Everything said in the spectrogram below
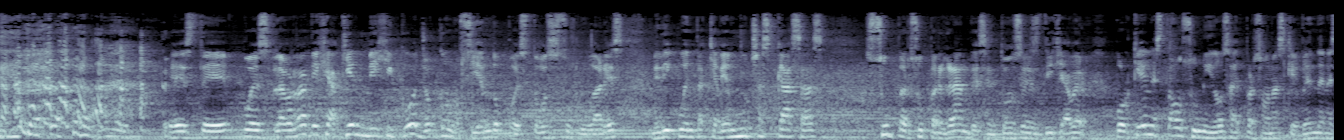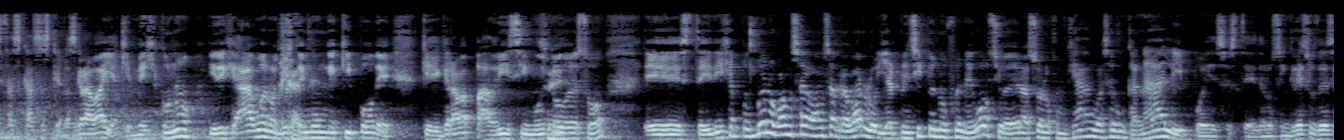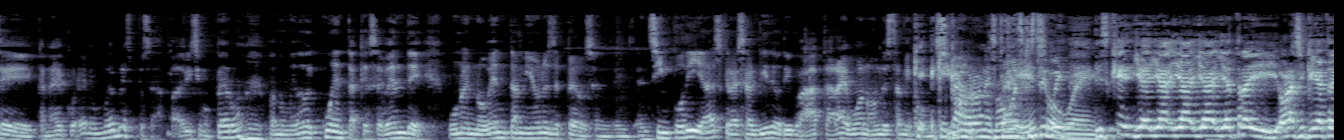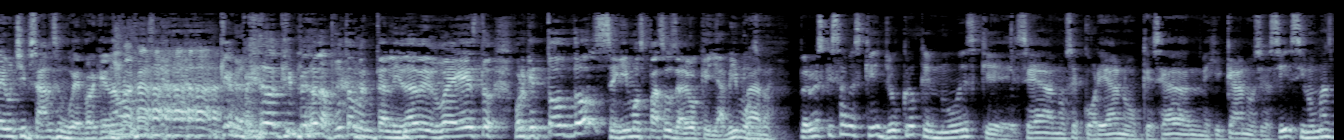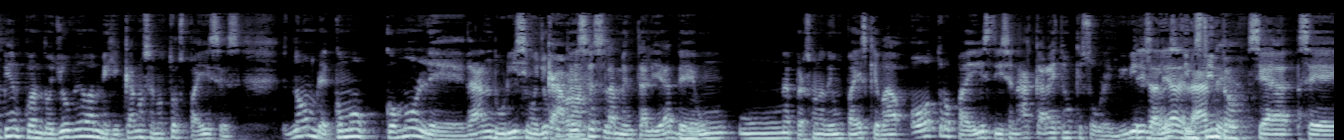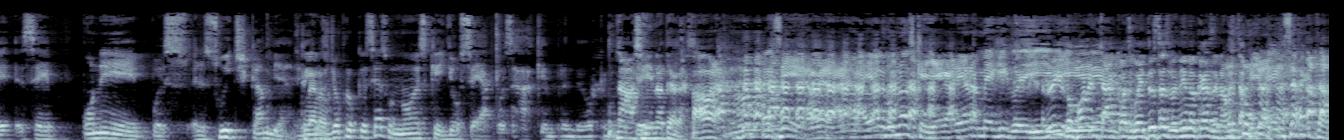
Este, pues la verdad dije, aquí en México, yo conociendo pues todos estos lugares, me di cuenta que había muchas casas súper, súper grandes. Entonces dije, a ver, ¿por qué en Estados Unidos hay personas que venden estas casas que las graba y aquí en México no? Y dije, ah, bueno, yo Fíjate. tengo un equipo de que graba padrísimo y Sí. todo eso. Este, y dije, pues bueno, vamos a, vamos a grabarlo. Y al principio no fue negocio, era solo como que, ah, voy a hacer un canal y pues este, de los ingresos de ese canal de Coreano Inmuebles, pues ah, padrísimo. Pero cuando me doy cuenta que se vende uno en 90 millones de pesos en, en, en cinco días, gracias al video, digo, ah, caray, bueno, ¿dónde está mi ¿Qué, qué comisión? cabrón está No, es que este es que ya, ya, ya, ya, ya trae, ahora sí que ya trae un chip Samsung, güey, porque no mames, qué pedo, qué pedo la puta mentalidad de, güey, esto, porque todos seguimos pasos de algo que ya vimos, Claro. güey. Pero es que, ¿sabes qué? Yo creo que no es que sea, no sé, coreano, que sean mexicanos y así, sino más bien cuando yo veo a mexicanos en otros países. No, hombre, ¿cómo, cómo le dan durísimo? Yo creo que esa es la mentalidad de un- una persona de un país que va a otro país, dicen, ah, caray, tengo que sobrevivir. Sí, salir adelante. Instinto. se, se, se pone, pues, el switch cambia. Entonces, Claro. yo creo que es eso, no es que yo sea, pues, ah, qué emprendedor. Que no, No, qué. sí, no te hagas. Ahora, sí, a ver, hay algunos que llegarían a México y... En México ponen tacos, güey, tú estás vendiendo casas de 90 millones. Exacto.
